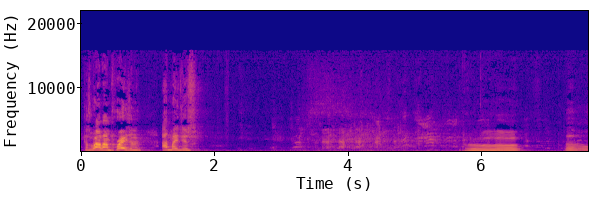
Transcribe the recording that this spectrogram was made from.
Because while I'm praising, I may just. Oh, oh, oh.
